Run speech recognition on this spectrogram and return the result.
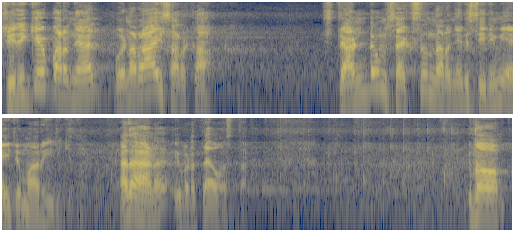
ചുരുക്കി പറഞ്ഞാൽ പിണറായി സർക്കാർ സ്റ്റണ്ടും സെക്സും നിറഞ്ഞൊരു സിനിമയായിട്ട് മാറിയിരിക്കുന്നു. അതാണ് ഇവിടുത്തെ അവസ്ഥ. ഇപ്പോൾ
